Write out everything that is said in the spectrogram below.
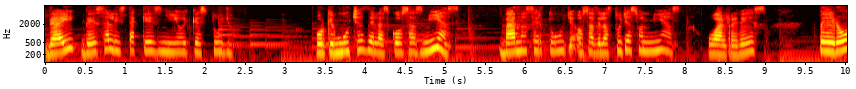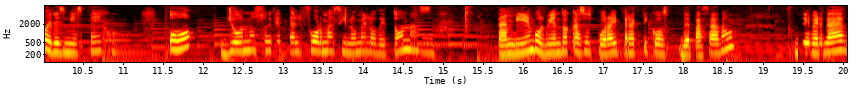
De ahí, de esa lista, qué es mío y qué es tuyo. Porque muchas de las cosas mías van a ser tuyas, o sea, de las tuyas son mías, o al revés, pero eres mi espejo. O yo no soy de tal forma si no me lo detonas. También volviendo a casos por ahí prácticos de pasado, de verdad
